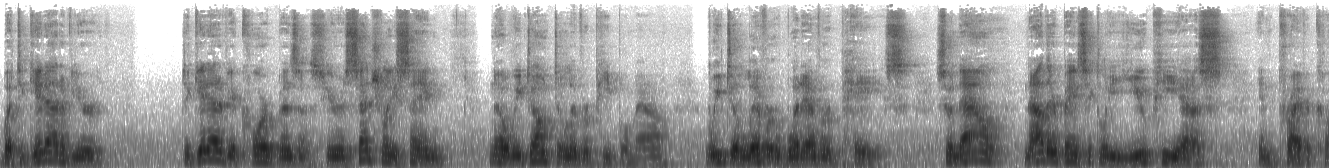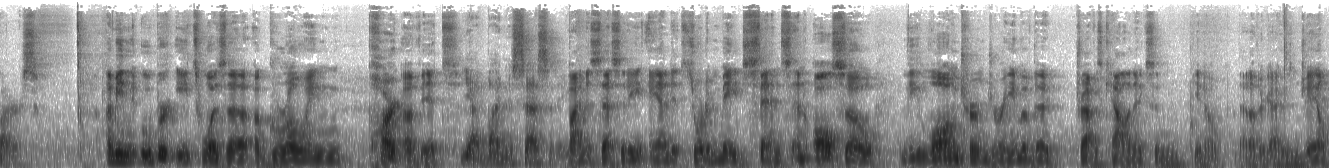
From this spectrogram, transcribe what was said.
But to get out of your, to get out of your core business, you're essentially saying, no, we don't deliver people now. We deliver whatever pays. So now, now they're basically UPS in private cars. I mean, Uber Eats was a, a growing part of it Yeah, by necessity. by necessity, and it sort of made sense. And also, the long term dream of the Travis Kalanick's and you know that other guy who's in jail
